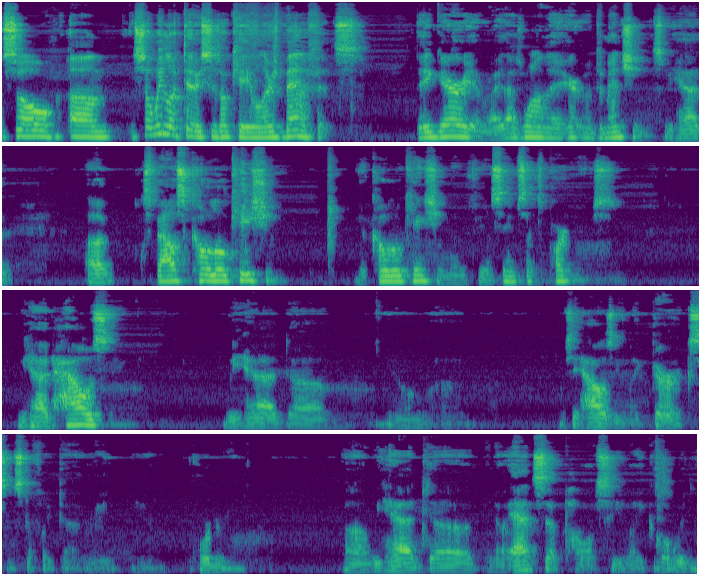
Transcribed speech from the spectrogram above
So, um, so we looked at it. We said, okay, well, there's benefits, big area, right? That was one of the dimensions. We had uh, spouse co-location, the co-location of you know same-sex partners. We had housing. We had uh, you know, uh, say housing like barracks and stuff like that, right? You know, quartering. Uh, we had uh, you know ADSEP policy, like what would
